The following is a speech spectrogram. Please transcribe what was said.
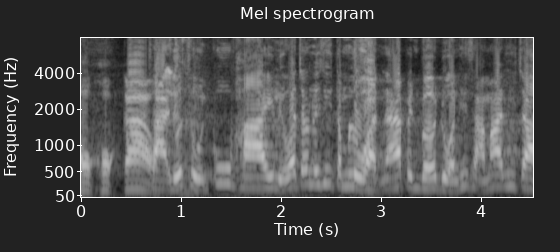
หกหกเก้าใช่หรือศูนย์กู้ภัย หรือว่าเจ้าหน้าที่ตำรวจนะฮะเป็นเบอร์ด่วนที่สามารถที่จะ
